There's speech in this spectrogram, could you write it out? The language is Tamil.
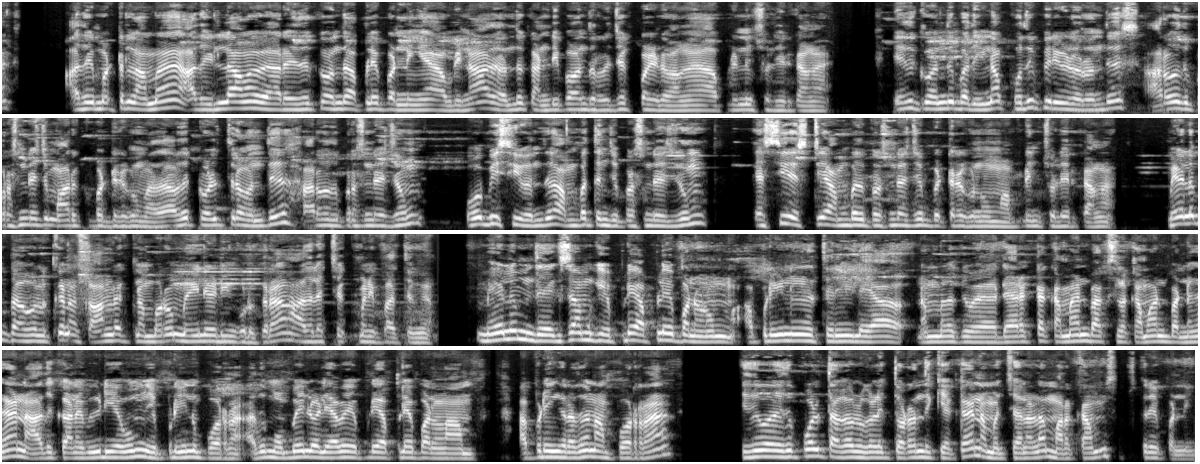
அது மட்டும் இல்லாமல் அது இல்லாமல் வேறு எதுக்கு வந்து அப்ளை பண்ணீங்க அப்படின்னா அதை வந்து கண்டிப்பாக வந்து ரிஜெக்ட் பண்ணிவிடுவாங்க அப்படின்னு சொல்லியிருக்காங்க. இதுக்கு வந்து பார்த்திங்கன்னா பொதுப்பிரிவினர் வந்து அறுபது பர்சன்டேஜ் மார்க் பட்டிருக்கும். அதாவது டுவெல்த்தில் வந்து அறுபது பர்சன்டேஜும் ஓபிசி வந்து ஐம்பத்தஞ்சு பர்சன்டேஜும் எஸ்சி எஸ்டி ஐம்பது பர்சன்டேஜ் பெற்றிருக்கணும் அப்படின்னு சொல்லியிருக்காங்க. மேலும் தகவலுக்கு நான் கான்டாக்ட் நம்பரும் மெயில் ஐடியும் கொடுக்குறேன். அதில் செக் பண்ணி பார்த்துங்க. மேலும் இந்த எக்ஸாமுக்கு எப்படி அப்ளை பண்ணணும் அப்படின்னு தெரியலையா? நம்மளுக்கு டேரெக்டாக கமெண்ட் பாக்ஸில் கமெண்ட் பண்ணுங்கள் நான் அதுக்கான வீடியோவும் எப்படின்னு போடுறேன். அது மொபைல் வழியாகவே எப்படி அப்ளை பண்ணலாம் அப்படிங்கிறதும் நான் போடுறேன். இது இது போல் தகவல்களை தொடர்ந்து கேட்க நம்ம சேனலை மறக்காமல் சப்ஸ்கிரைப் பண்ணி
